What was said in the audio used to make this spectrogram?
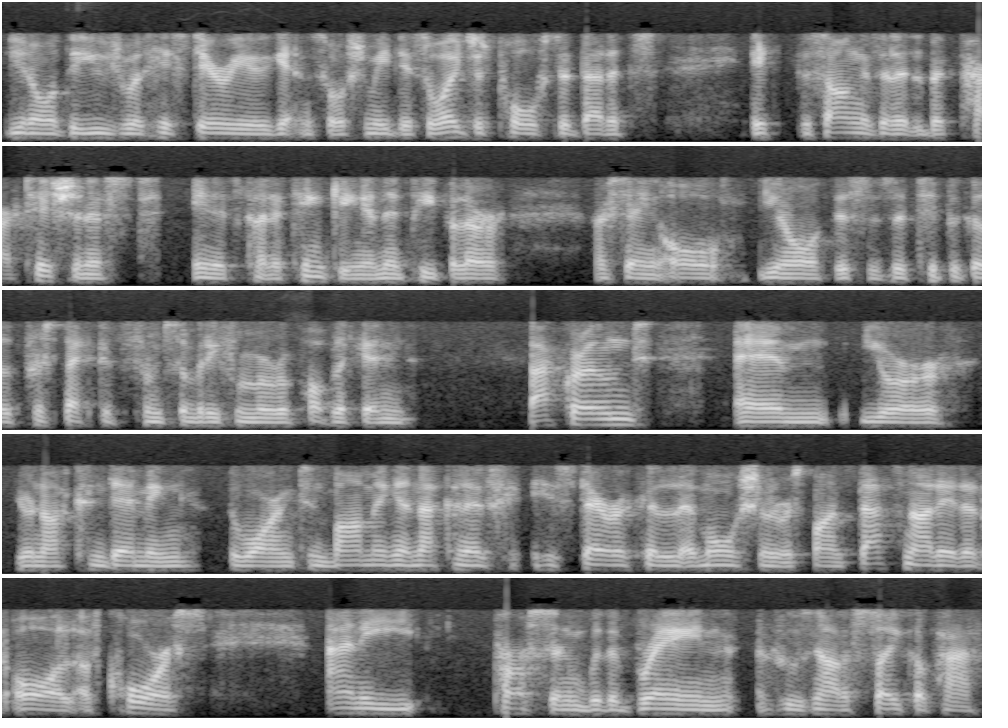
you know, the usual hysteria you get in social media. So I just posted that it's, it, the song is a little bit partitionist in its kind of thinking, and then people are are saying, oh, you know, this is a typical perspective from somebody from a Republican background. Um, you're you're not condemning the Warrington bombing and that kind of hysterical emotional response. That's not it at all. Of course, any person with a brain who's not a psychopath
